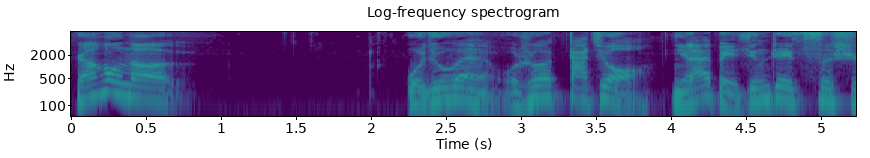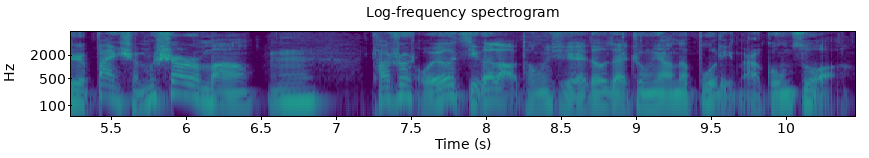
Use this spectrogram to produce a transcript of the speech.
然后呢，我就问我说：“大舅，你来北京这次是办什么事儿吗嗯，？”他说：“我有几个老同学都在中央的部里面工作，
